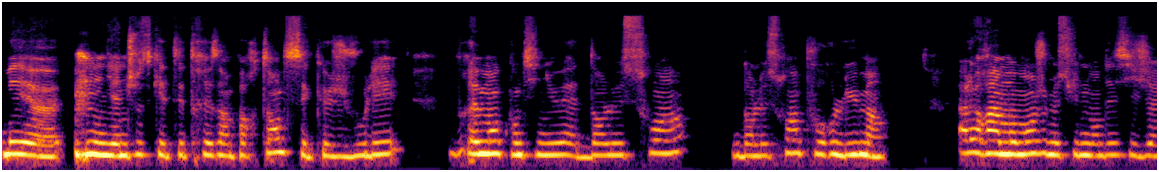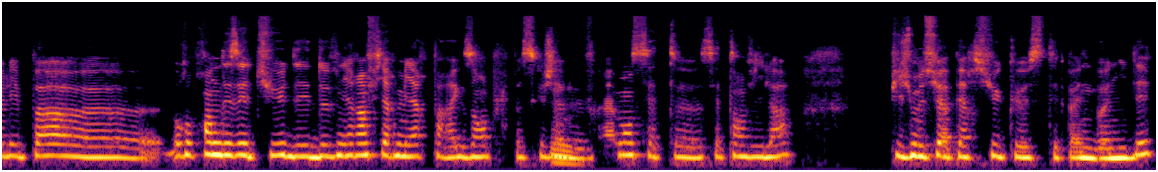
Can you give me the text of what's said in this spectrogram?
Mais euh, il y a une chose qui était très importante, c'est que je voulais vraiment continuer à être dans le soin, dans le soin pour l'humain. Alors à un moment, je me suis demandé si j'allais pas euh, reprendre des études et devenir infirmière, par exemple, parce que j'avais mm. vraiment cette, euh, cette envie-là. Puis je me suis aperçue que c'était pas une bonne idée.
